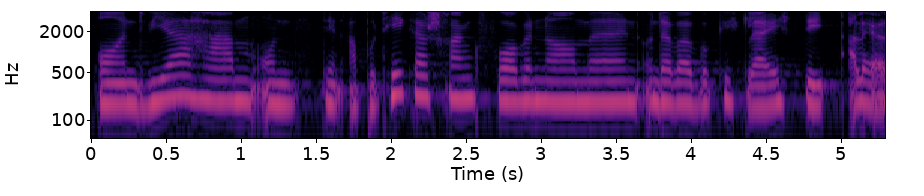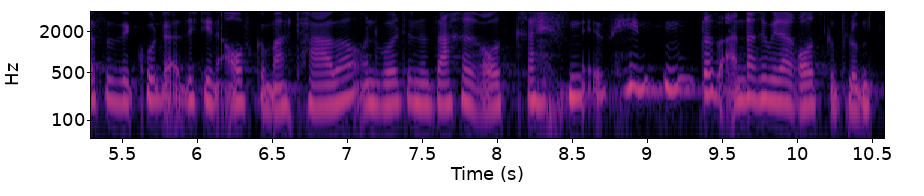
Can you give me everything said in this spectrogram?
Und wir haben uns den Apothekerschrank vorgenommen und da war wirklich gleich die allererste Sekunde, als ich den aufgemacht habe und wollte eine Sache rausgreifen, ist hinten das andere wieder rausgeplumpst.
